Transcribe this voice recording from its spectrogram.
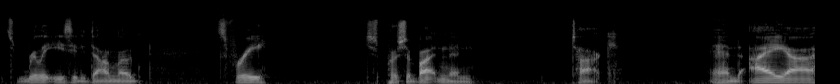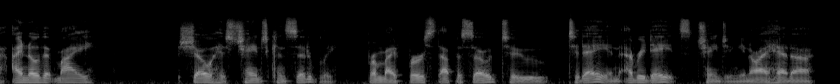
It's really easy to download. It's free. Just push a button and talk. And I uh, I know that my show has changed considerably from my first episode to today, and every day it's changing. You know, I had a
